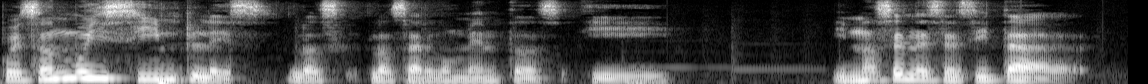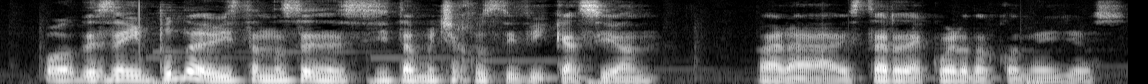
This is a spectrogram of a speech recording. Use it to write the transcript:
pues son muy simples los, los argumentos y, y no se necesita o desde mi punto de vista no se necesita mucha justificación para estar de acuerdo con ellos.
